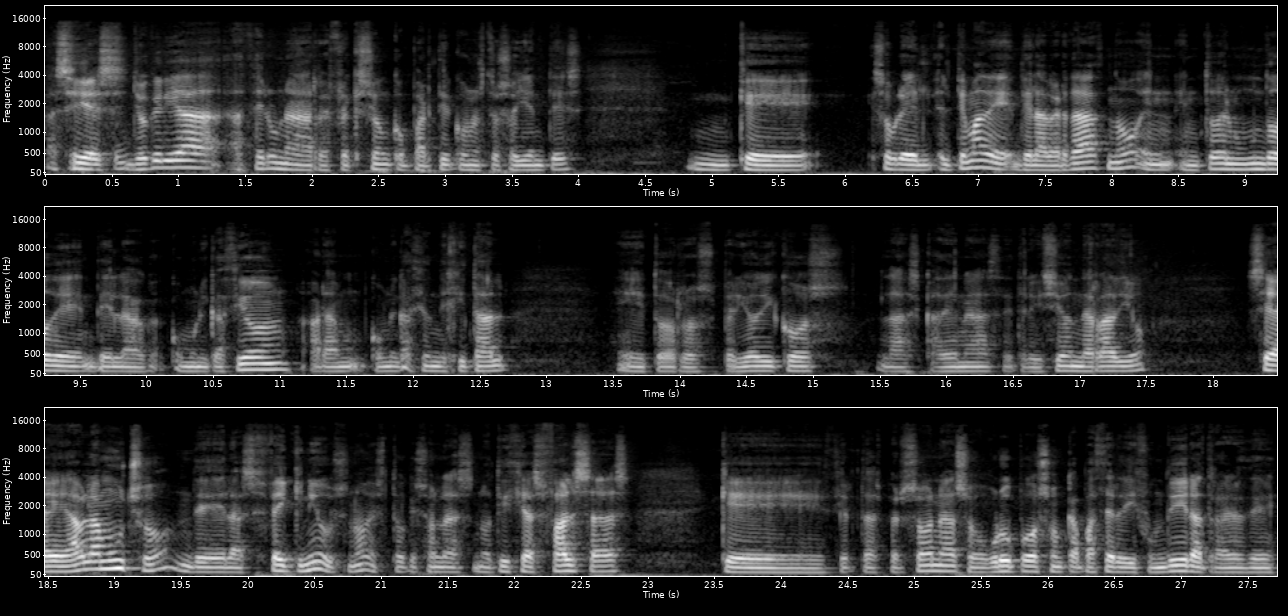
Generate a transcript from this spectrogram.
Así es. Yo quería hacer una reflexión, compartir con nuestros oyentes mm, que sobre el, tema de, la verdad, ¿no? En, todo el mundo de, la comunicación, ahora comunicación digital, eh, todos los periódicos, las cadenas de televisión, de radio, se habla mucho de las fake news, ¿no? Esto que son las noticias falsas que ciertas personas o grupos son capaces de difundir a través de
